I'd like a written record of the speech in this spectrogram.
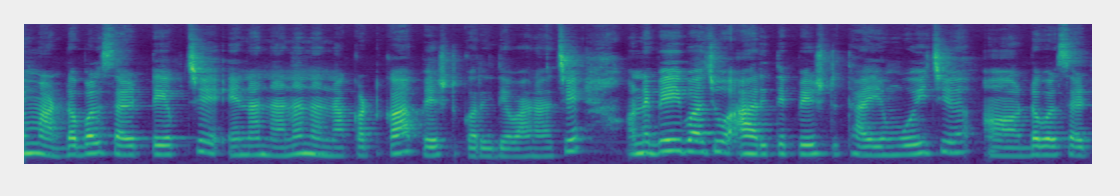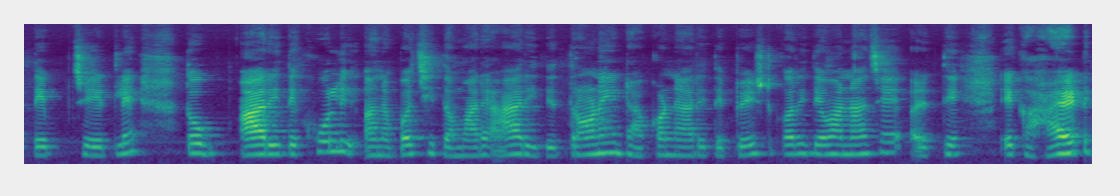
એમાં ડબલ સાઈડ ટેપ છે, એના નાના નાના કટકા પેસ્ટ કરી દેવાના છે. અને બે બાજુ આ રીતે પેસ્ટ થાય એમ હોય છે ડબલ સાઈડ ટેપ છે એટલે, તો આ રીતે ખોલી અને પછી તમારે આ રીતે ત્રણેય ઢાંકણને આ રીતે પેસ્ટ કરી દેવાના છે. એટલે એક હાઇટ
